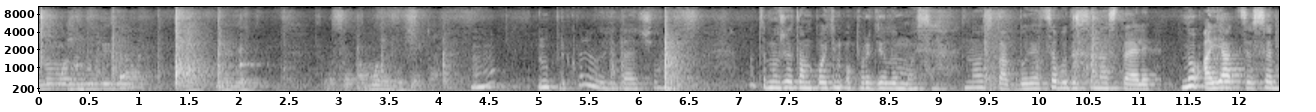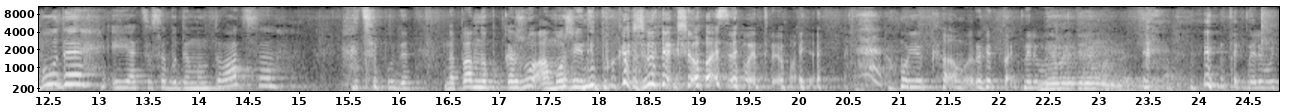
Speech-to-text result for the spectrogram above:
Воно може бути і так. Може бути так. Ну, прикольно виглядає чого. Ну, Це ми вже там потім оприділимося. Ну, ось так буде. Це буде все на стелі. Ну, а як це все буде і як це все буде монтуватися, це буде, напевно, покажу, а може і не покажу, якщо Вася витримає мою камеру. Він так не Не любить. витримую я. Він так не любить.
